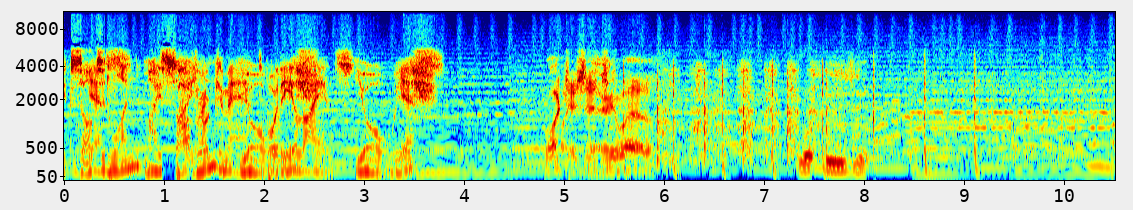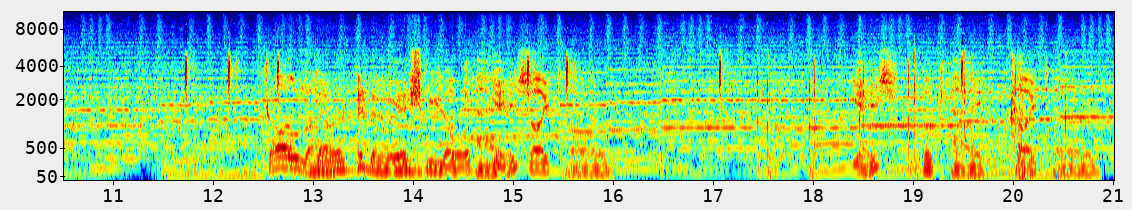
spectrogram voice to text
Exalted Yes. One, my sovereign. your command your for the Alliance. Your wish. What is it? Very well. What is it? Job's done. Hello. Yes, me lord. Yes. Righto. Yes. Okay. I Hello. Uh,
